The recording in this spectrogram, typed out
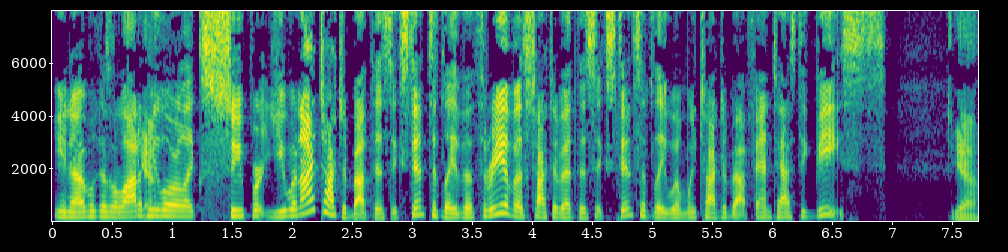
You know, because a lot of Yeah. people are like super. You and I talked about this extensively. The three of us talked about this extensively when we talked about Fantastic Beasts Yeah.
